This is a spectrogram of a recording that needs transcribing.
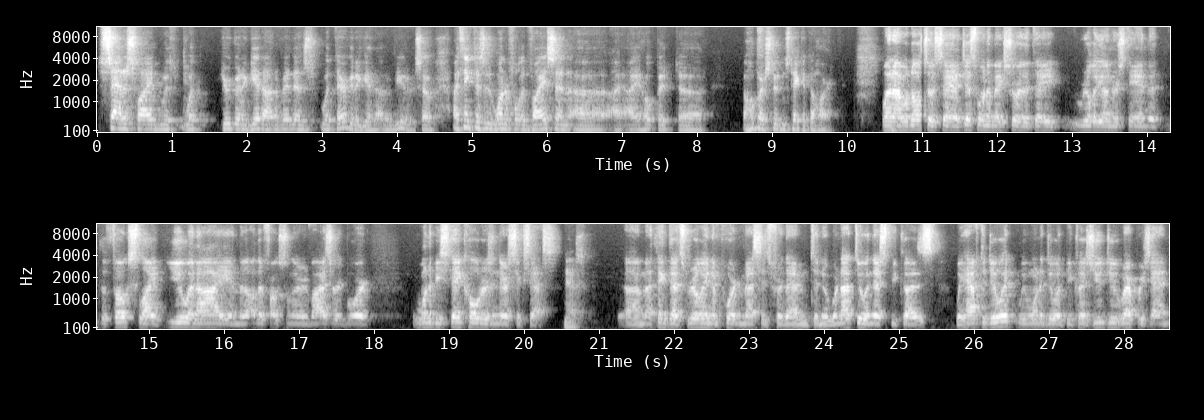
satisfied with what you're going to get out of it as what they're going to get out of you. So I think this is wonderful advice, and uh, I, I, hope it. Uh, I hope our students take it to heart. Well, I would also say I just want to make sure that they really understand that the folks like you and I and the other folks on their advisory board want to be stakeholders in their success. Yes. Um, I think that's really an important message for them to know. We're not doing this because we have to do it. We want to do it because you do represent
